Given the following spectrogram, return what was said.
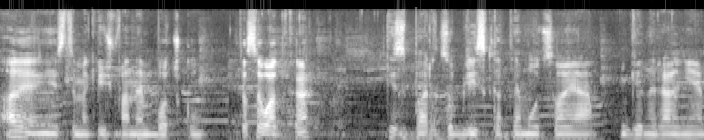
ale ja nie jestem jakimś fanem boczku. To sałatka jest bardzo bliska temu, co ja generalnie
